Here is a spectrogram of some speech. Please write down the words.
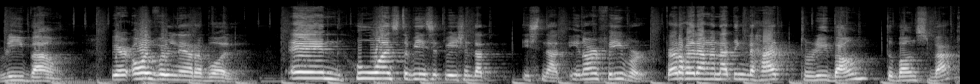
rebound. We are all vulnerable. And who wants to be in a situation that is not in our favor? Pero kailangan nating lahat to rebound, to bounce back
